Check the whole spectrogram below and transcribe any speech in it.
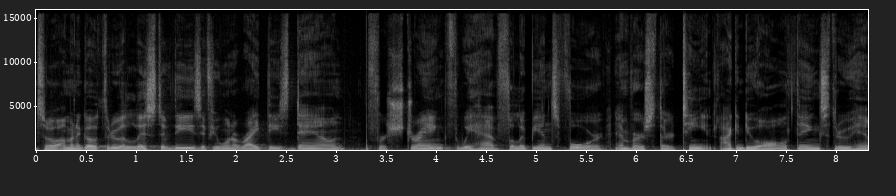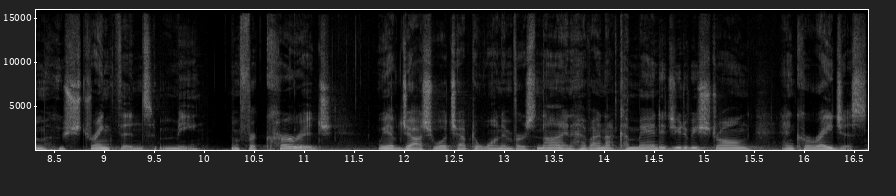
So I'm going to go through a list of these if you want to write these down. For strength, we have Philippians 4 and verse 13. I can do all things through him who strengthens me. And for courage, we have Joshua chapter 1 and verse 9. Have I not commanded you to be strong and courageous?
